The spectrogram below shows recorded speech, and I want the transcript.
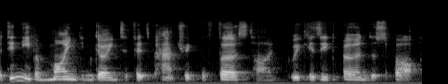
I didn't even mind him going to Fitzpatrick the first time because he'd earned the spot.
